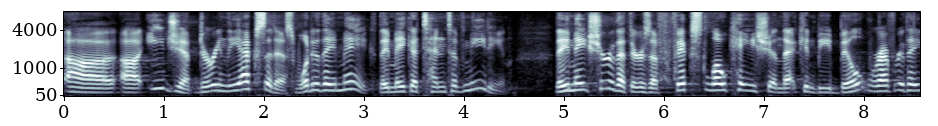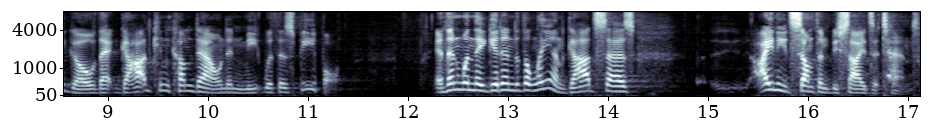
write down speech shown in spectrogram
uh, uh, Egypt during the Exodus, what do they make? They make a tent of meeting. They make sure that there's a fixed location that can be built wherever they go, that God can come down and meet with his people. And then when they get into the land, God says, I need something besides a tent.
